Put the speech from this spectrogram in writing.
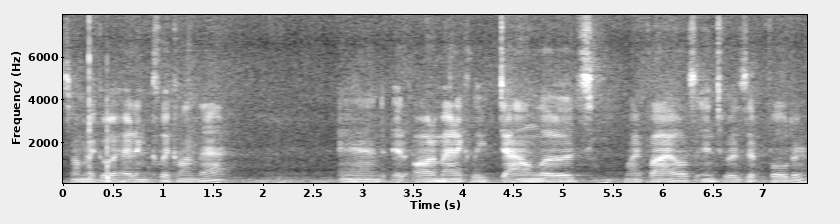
So I'm going to go ahead and click on that and it automatically downloads my files into a zip folder.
